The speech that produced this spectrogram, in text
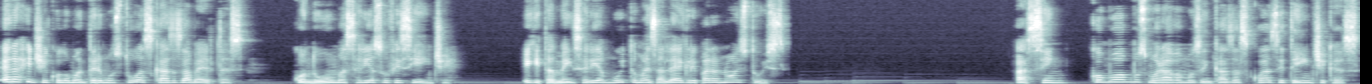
era ridículo mantermos duas casas abertas, quando uma seria suficiente, e que também seria muito mais alegre para nós dois. Assim, como ambos morávamos em casas quase idênticas,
